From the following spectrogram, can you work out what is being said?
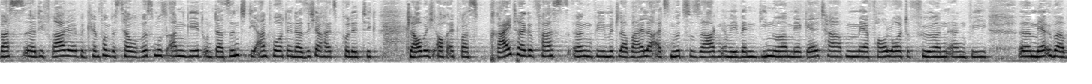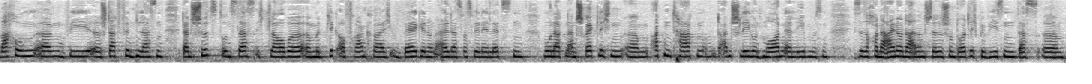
Was äh, die Frage der Bekämpfung des Terrorismus angeht. Und da sind die Antworten in der Sicherheitspolitik, glaube ich, auch etwas breiter gefasst irgendwie mittlerweile, als nur zu sagen, irgendwie, wenn die nur mehr Geld haben, mehr V-Leute führen, irgendwie äh, mehr Überwachung irgendwie äh, stattfinden lassen, dann schützt uns das, ich glaube, mit Blick auf Frankreich und Belgien und all das, was wir in den letzten Monaten an schrecklichen ähm, Attentaten und Anschlägen und Morden erleben müssen, ist es auch an der einen oder anderen Stelle schon deutlich bewiesen, dass ähm,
